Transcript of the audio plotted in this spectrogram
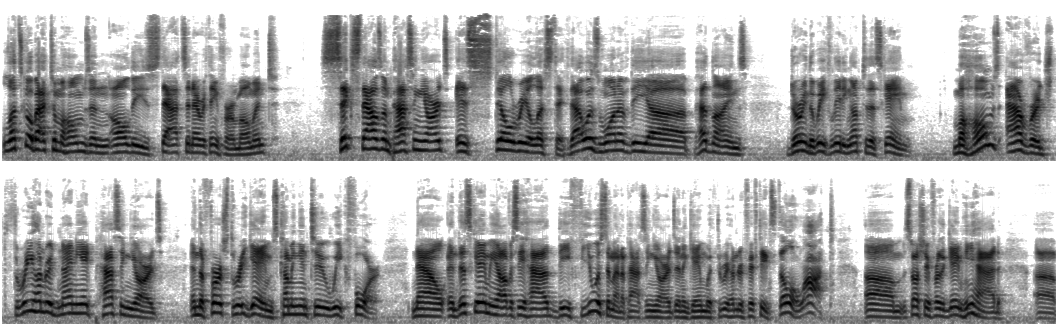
let's go back to Mahomes and all these stats and everything for a moment. 6,000 passing yards is still realistic. That was one of the uh, headlines during the week leading up to this game. Mahomes averaged 398 passing yards in the first three games coming into week four. Now, in this game, he obviously had the fewest amount of passing yards in a game with 315. Still a lot, um, especially for the game he had, uh,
